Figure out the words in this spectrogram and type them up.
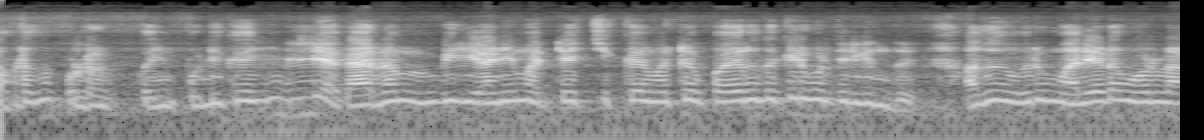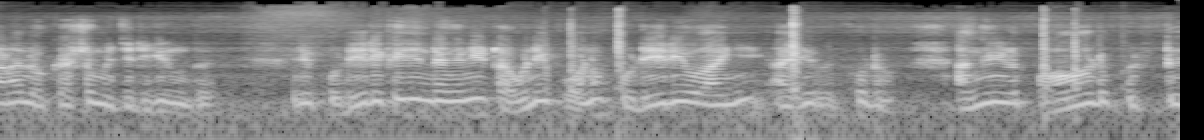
അവിടെ നിന്ന് ഇല്ല കാരണം ബിരിയാണി മറ്റേ ചിക്കൻ മറ്റേ പയർ ഇതൊക്കെയാണ് കൊടുത്തിരിക്കുന്നത്. അത് ഒരു മലയുടെ മുകളിലാണ് ലൊക്കേഷൻ വെച്ചിരിക്കുന്നത്. ഇനി പൊടിയേരി കഞ്ഞിണ്ടെങ്കിൽ ടൗണിൽ പോകണം പൊടിയേരി വാങ്ങി അരി കൊടുക്കണം അങ്ങനെ പാടുപെട്ട്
